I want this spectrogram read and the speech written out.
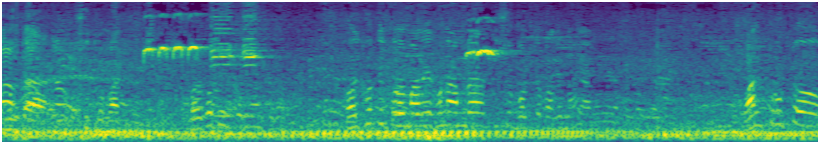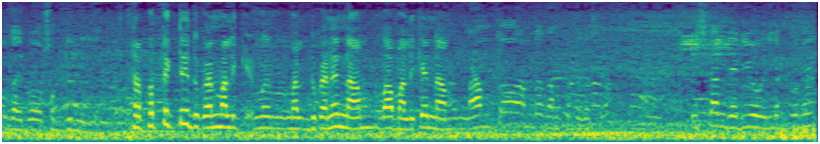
আগুনটা সূত্রপাত ক্ষয়ক্ষতির পরিমাণ এখন আমরা কিছু বলতে তো যাইব সবজি মিলে হ্যাঁ, প্রত্যেকটাই দোকান মালিক দোকানের নাম বা মালিকের নাম। নাম তো আমরা জানতে পেরেছি। ইসলাম রেডিও ইলেকট্রনিক।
